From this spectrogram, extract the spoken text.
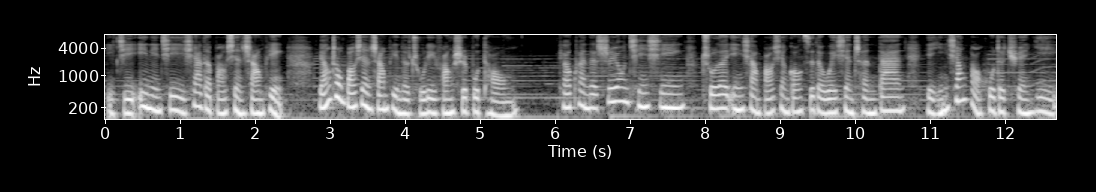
以及一年期以下的保险商品，两种保险商品的处理方式不同。条款的适用情形，除了影响保险公司的危险承担，也影响保护的权益。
